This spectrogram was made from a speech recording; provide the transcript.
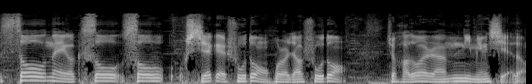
搜那个搜搜写给树洞或者叫树洞，就好多人匿名写的。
